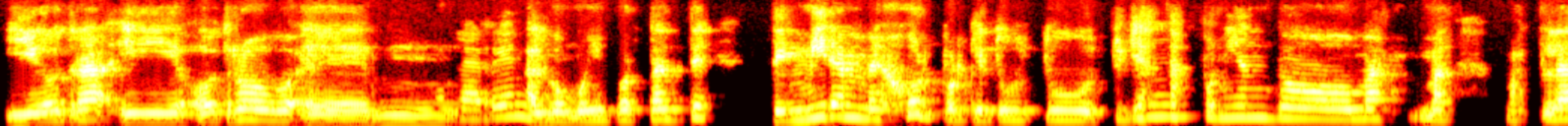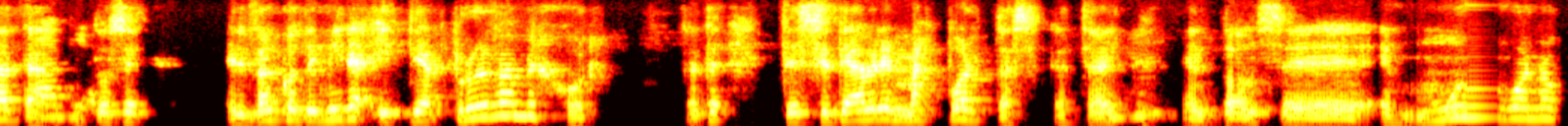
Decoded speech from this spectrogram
Y otra, y otro, eh, algo muy importante, te miran mejor porque tú, tú, tú ya estás poniendo más, más, más plata. Ah, Entonces, el banco te mira y te aprueba mejor. se te abren más puertas, ¿cachai? Entonces, es muy bueno,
